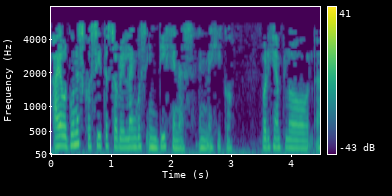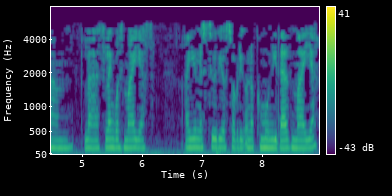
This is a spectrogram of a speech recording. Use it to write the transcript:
hay algunas cositas sobre lenguas indígenas en México. Por ejemplo, las lenguas mayas. Hay un estudio sobre una comunidad maya,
